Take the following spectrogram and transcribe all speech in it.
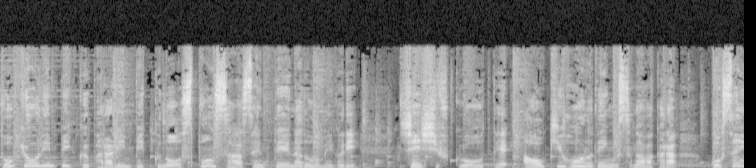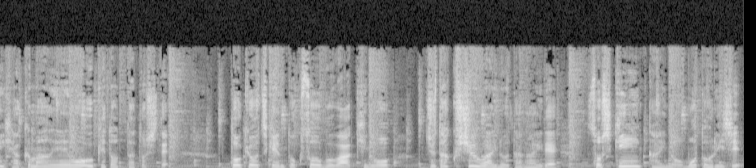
東京オリンピック・パラリンピックのスポンサー選定などをめぐり紳士服大手 AOKI ホールディングス側から5100万円を受け取ったとして東京地検特捜部は昨日受託収賄の疑いで組織委員会の元理事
